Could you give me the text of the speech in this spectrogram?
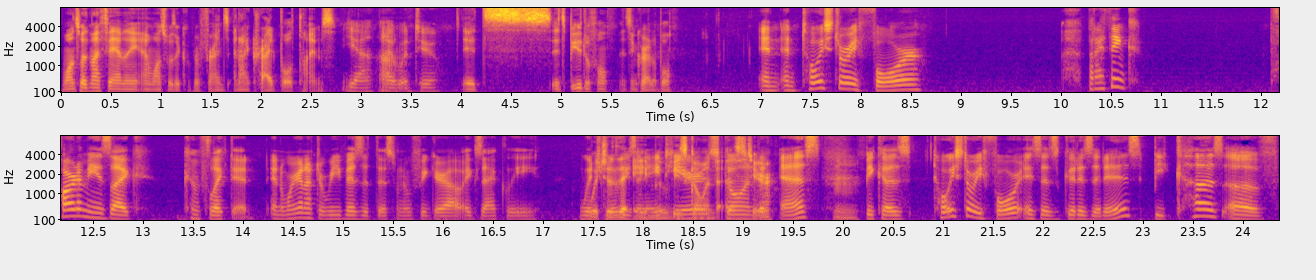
Once with my family and once with a group of friends, and I cried both times. Yeah, I Um, would too. It's it's beautiful. It's incredible. And and Toy Story 4 but I think part of me is like conflicted and we're going to have to revisit this when we figure out exactly which, Which of the A movies go into S tier. S Mhm. because Toy Story 4 is as good as it is because of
